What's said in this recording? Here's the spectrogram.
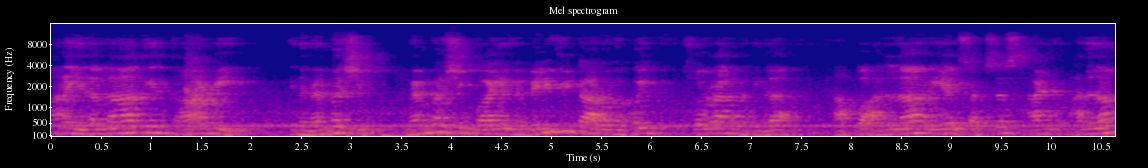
ஆனால் இதெல்லாத்தையும் தாண்டி இந்த மெம்பர்ஷிப் மெம்பர்ஷிப் வாயில் இந்த பெனிஃபிட் ஆகிறவங்க போய் சொல்கிறாங்க பார்த்தீங்களா அப்போ அதுதான் ரியல் சக்ஸஸ் அண்ட் அதுதான்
